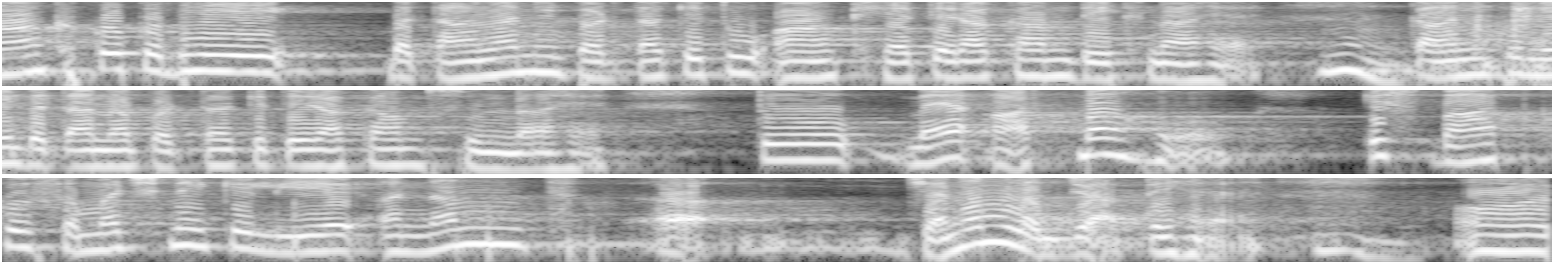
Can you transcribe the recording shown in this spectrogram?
आँख को कभी बताना नहीं पड़ता कि तू आँख है तेरा काम देखना है। कान को नहीं बताना पड़ता कि तेरा काम सुनना है। तो मैं आत्मा हूँ। इस बात को समझने के लिए अनंत जन्म लग जाते हैं। और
